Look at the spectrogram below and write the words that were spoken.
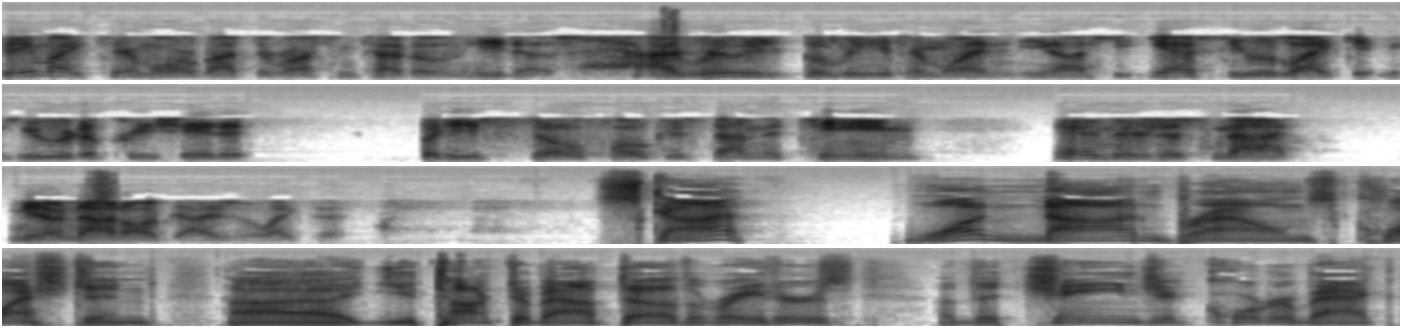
they might care more about the rushing title than he does. I really believe him when, you know, he, yes, he would like it and he would appreciate it, but he's so focused on the team, and there's just not, you know, not all guys are like that. Scott, one non-Browns question. Uh, you talked about uh, the Raiders, uh, the change at quarterback.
